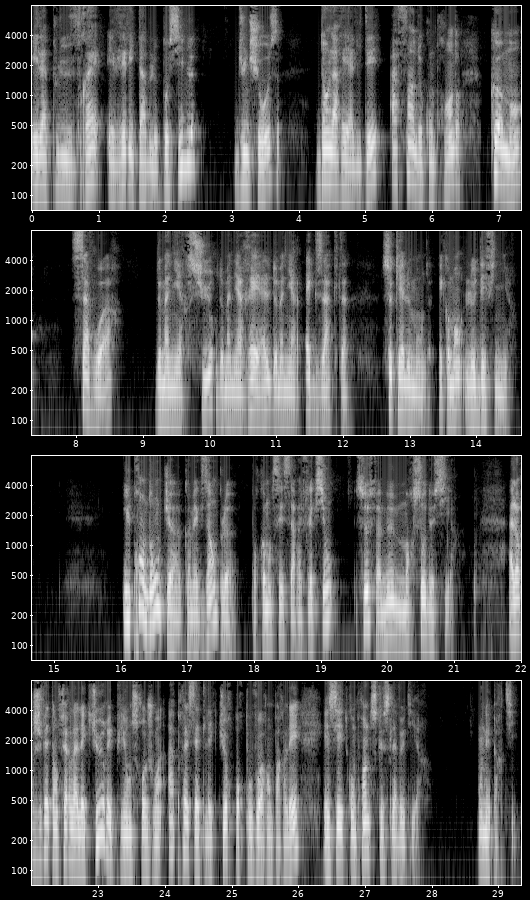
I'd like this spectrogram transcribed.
et la plus vraie et véritable possible d'une chose dans la réalité afin de comprendre comment savoir de manière sûre, de manière réelle, de manière exacte, ce qu'est le monde et comment le définir. Il prend donc comme exemple, pour commencer sa réflexion, ce fameux morceau de cire. Alors je vais t'en faire la lecture et puis on se rejoint après cette lecture pour pouvoir en parler et essayer de comprendre ce que cela veut dire. On est parti.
